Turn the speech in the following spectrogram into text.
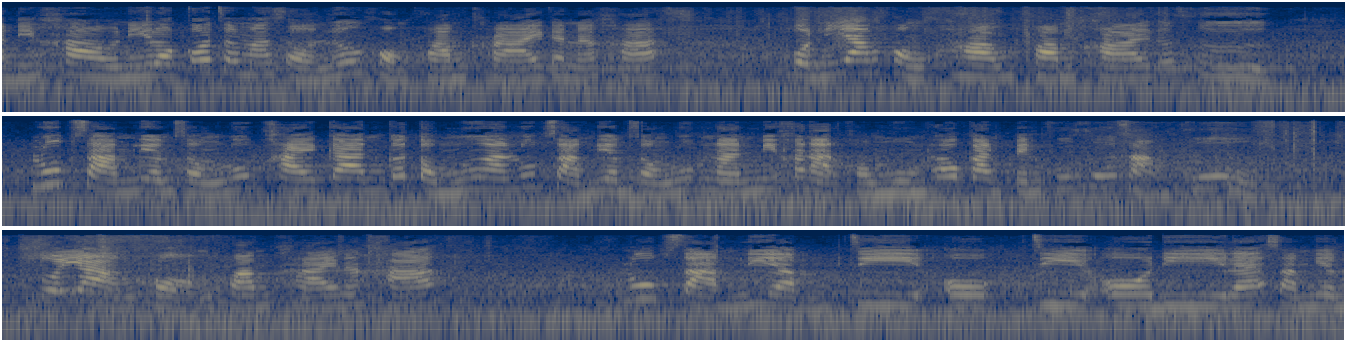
วัสดีค่ะ วันนี้เราก็จะมาสอนเรื่องของความคล้ายกันนะคะ บทนิยามของความความคล้ายก็คือ รูปสามเหลี่ยมสองรูปคล้ายกัน ก็ต่อเมื่อรูปสามเหลี่ยมสองรูปนั้น มีขนาดของมุมเท่ากันเป็นคู่คู่สามคู่ ตัวอย่างของความคล้ายนะคะ รูปสามเหลี่ยม GO GOD และสามเหลี่ยม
